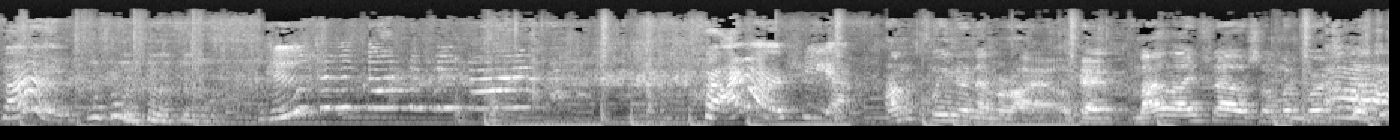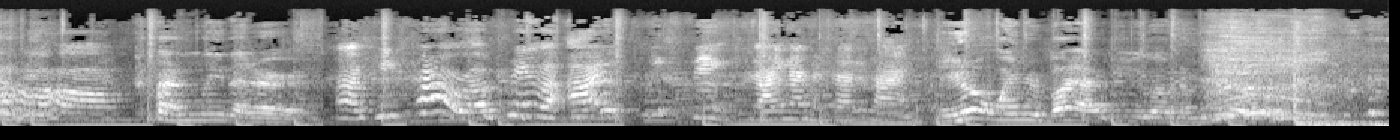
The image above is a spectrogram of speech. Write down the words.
Good. Do you typically Bro, I never see ya. I'm cleaner than Mariah. Okay, my lifestyle is so much more Oh. cleanly than her. Uh, he's kind of rough, but I, he stinks 99% of the time. You don't wipe your butt after you go to the mirror.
